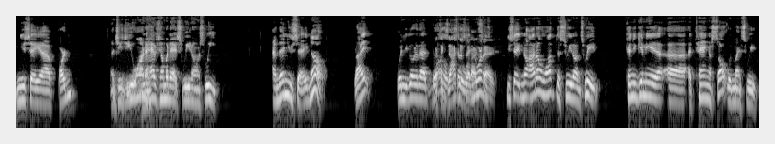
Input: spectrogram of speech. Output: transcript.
And you say, uh, pardon? And she says, Do you want to mm-hmm. have some of that sweet on sweet? And then you say, No, right? When you go to that That's exactly what I say. You say, No, I don't want the sweet on sweet. Can you give me a, a, a tang of salt with my sweet?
